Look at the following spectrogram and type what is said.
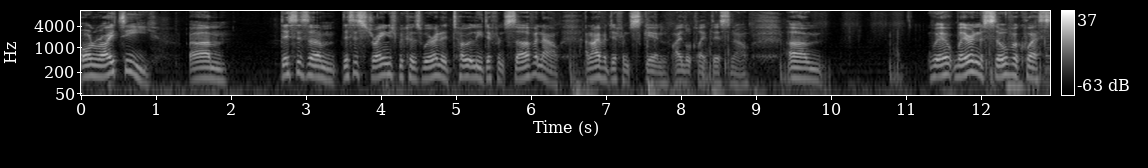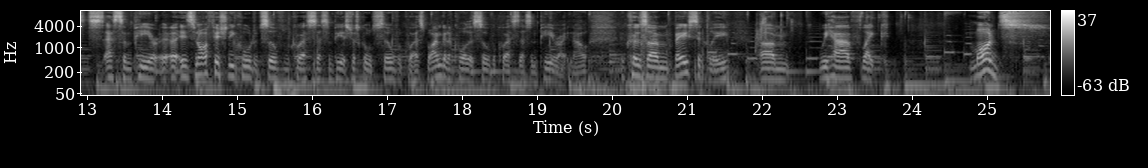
Alrighty. Um this is um this is strange because we're in a totally different server now and I have a different skin. I look like this now. Um we're we're in the Silver Quests SMP. Or, uh, it's not officially called Silver Quest SMP. It's just called Silver Quest. But I'm gonna call it Silver Quest SMP right now, because um basically um we have like mods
